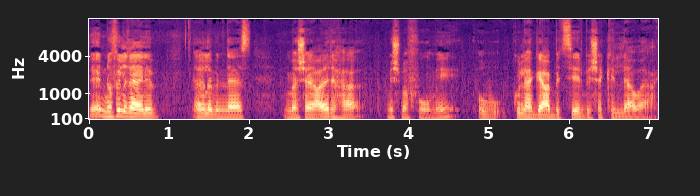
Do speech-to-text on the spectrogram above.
لأنه في الغالب أغلب الناس مشاعرها مش مفهومة وكلها قاعد بتصير بشكل لا واعي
